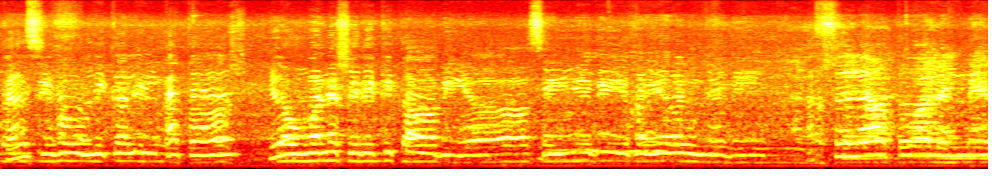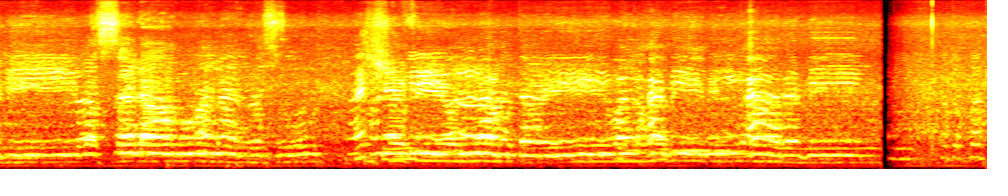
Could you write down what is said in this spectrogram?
كنسهولك للأطاش يوم نشر كتابي يا سيدي خير النبي الصلاة على النبي والسلام على الرسول الشفيع المهتدي والحبيب العربي وتقت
